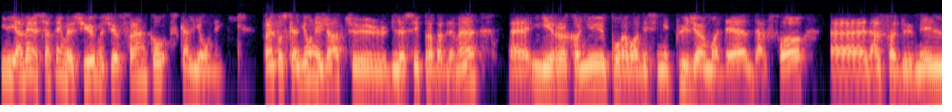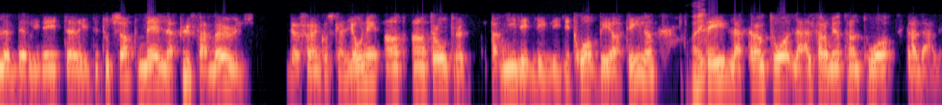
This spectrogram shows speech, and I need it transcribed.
il y avait un certain monsieur, monsieur Franco Scaglione. Franco Scaglione, Jacques, tu le sais probablement, euh, il est reconnu pour avoir dessiné plusieurs modèles d'Alpha, euh, l'Alpha 2000, Berlinator et de toutes sortes, mais la plus fameuse de Franco Scaglione, entre, autres parmi les, les, trois BAT, c'est la 33, la Alfa Romeo 33 Stradale.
